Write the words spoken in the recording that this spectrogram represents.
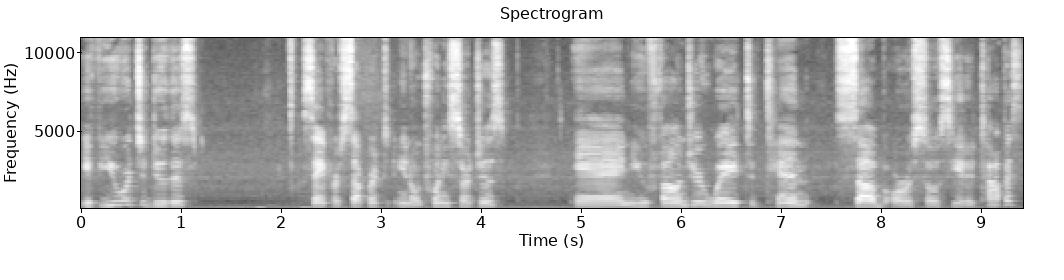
If you were to do this, say for separate, you know, 20 searches, and you found your way to 10 sub or associated topics,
